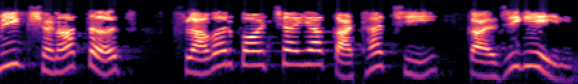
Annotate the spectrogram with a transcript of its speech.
मी क्षणातच फ्लॉवर पॉट च्या या काठाची काळजी घेईल.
